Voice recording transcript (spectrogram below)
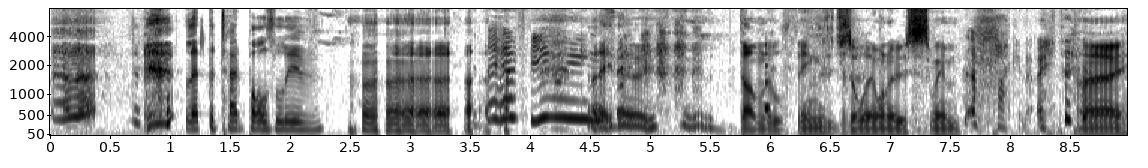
Let the tadpoles live. They have feelings. they do. Dumb little things. Just all they want to do is swim. Fucking oath. I know.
